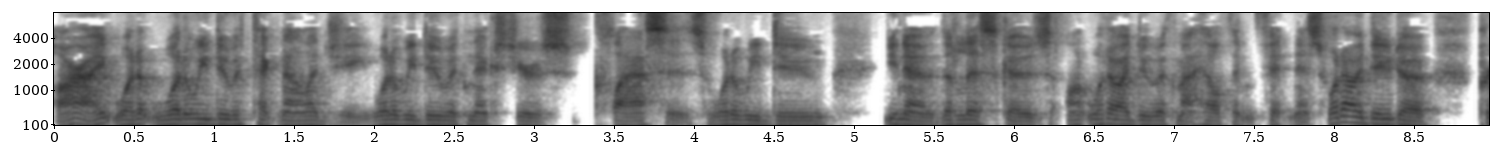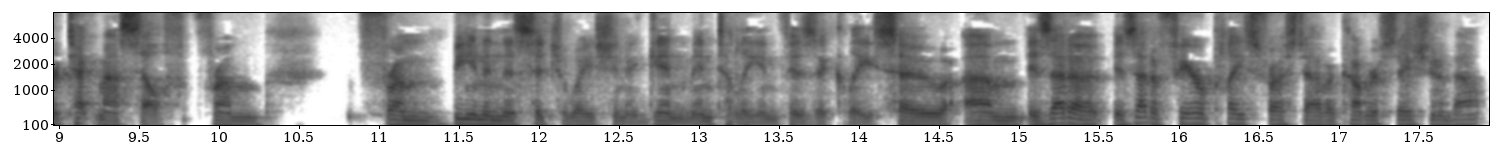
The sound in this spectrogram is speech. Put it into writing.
all right, what what do we do with technology? What do we do with next year's classes? What do we do? You know, the list goes on. What do I do with my health and fitness? What do I do to protect myself from from being in this situation again, mentally and physically? So, um, is that a is that a fair place for us to have a conversation about?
